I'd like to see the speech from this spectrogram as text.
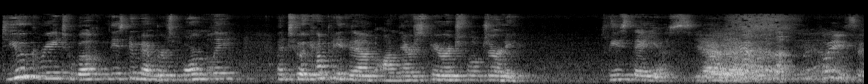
do you agree to welcome these new members warmly and to accompany them on their spiritual journey? Please say yes. Yes. Please say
